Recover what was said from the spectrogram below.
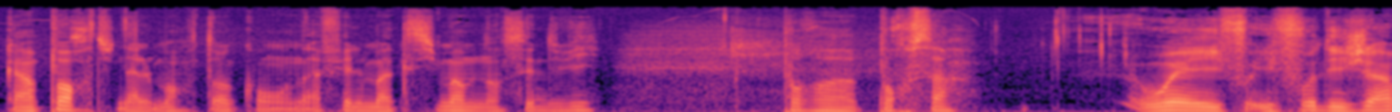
qu'importe finalement, tant qu'on a fait le maximum dans cette vie pour, euh, pour ça. Oui, il faut, il faut déjà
